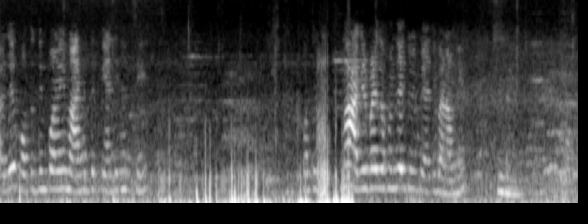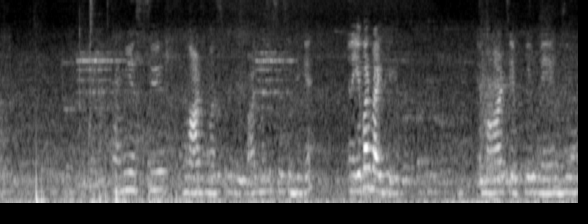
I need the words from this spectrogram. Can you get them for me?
আজ কতদিন পরে আমি মায়ের হাতে পেঁয়াজি খাচ্ছি। মা, আগের বারে যখন তুমি পেঁয়াজি আমি এসেছি মার্চ মাসে, মার্চ মাসের শেষের দিকে। মানে এবার থেকে। March, April, May, June.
